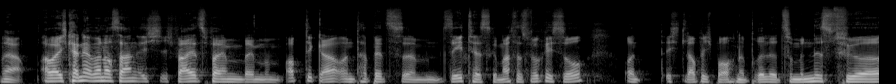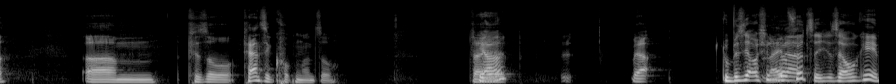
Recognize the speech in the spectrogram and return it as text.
Ja, aber ich kann ja immer noch sagen, ich, ich war jetzt beim, beim Optiker und habe jetzt ähm, einen Sehtest gemacht. Das ist wirklich so. Und ich glaube, ich brauche eine Brille, zumindest für, ähm, für so Fernsehgucken und so. Weil, Ja? Ja, Du bist ja auch schon über Leider- 40, ist ja auch okay.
